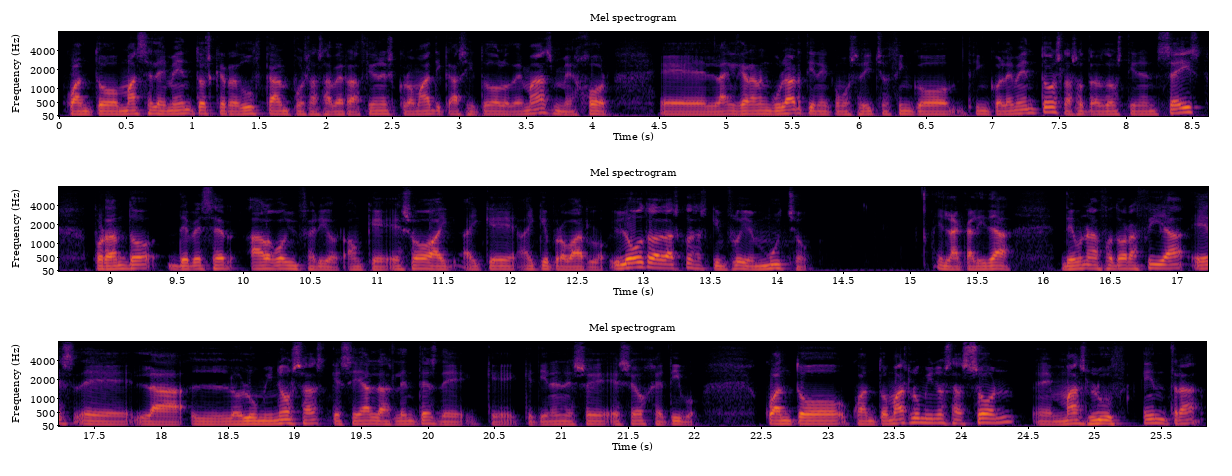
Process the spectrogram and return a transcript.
Cuanto más elementos que reduzcan pues las aberraciones cromáticas y todo lo demás, mejor. el gran angular tiene, como os he dicho, cinco, cinco elementos, las otras dos tienen seis, por tanto debe ser algo inferior, aunque eso hay, hay, que, hay que probarlo. Y luego otra de las cosas que influyen mucho en la calidad de una fotografía es eh, lo luminosas que sean las lentes de, que, tienen ese, objetivo. Cuanto, cuanto más luminosas son, eh, más luz entra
